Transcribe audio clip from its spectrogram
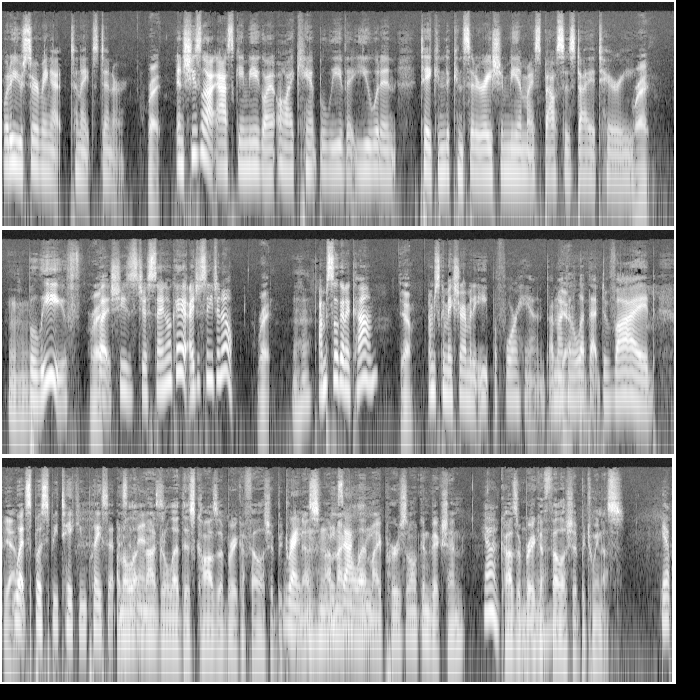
what are you serving at tonight's dinner?" Right. And she's not asking me, going, "Oh, I can't believe that you wouldn't take into consideration me and my spouse's dietary Right. belief." Right. But she's just saying, "Okay, I just need to know." Right. I'm still going to come. Yeah. I'm just going to make sure I'm going to eat beforehand. I'm not Yeah. going to let that divide Yeah. what's supposed to be taking place at the end. I'm this not, event. not going to let this cause a break of fellowship between Right. us. Mhm. I'm not going to let my personal conviction Yeah. cause a break of fellowship between us. Yep.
